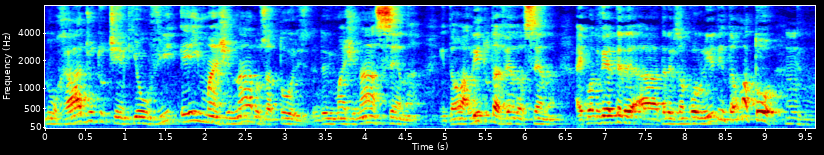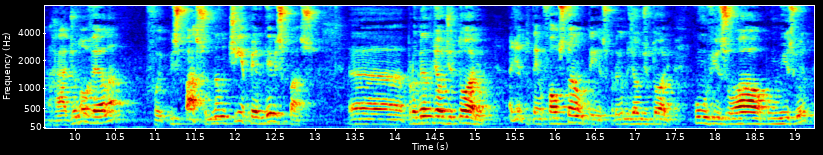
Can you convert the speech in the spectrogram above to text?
No rádio tu tinha que ouvir e imaginar os atores, entendeu? Imaginar a cena. Então ali tu está vendo a cena. Aí quando vê a, tele, a televisão colorida, então matou. Uhum. Rádio novela foi para o espaço, não tinha, perdeu espaço. Uh, programa de auditório. A gente tem o Faustão, tem os programas de auditório com visual, com isso.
